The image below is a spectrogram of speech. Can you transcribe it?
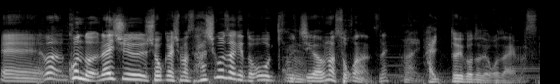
えーまあ、今度来週紹介しますはしご酒と大きく違うのはそこなんですね。はいはい、ということでございます。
